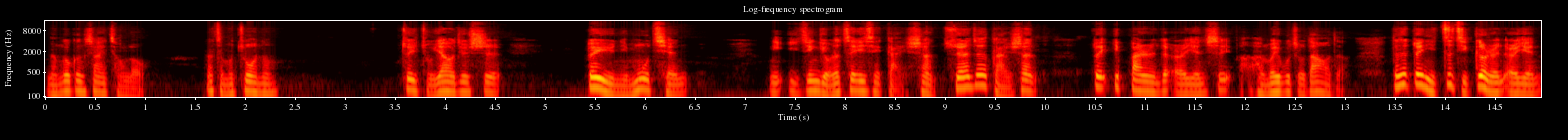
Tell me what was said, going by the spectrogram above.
能够更上一层楼。那怎么做呢？最主要就是对于你目前你已经有了这一些改善，虽然这个改善对一般人的而言是很微不足道的，但是对你自己个人而言，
